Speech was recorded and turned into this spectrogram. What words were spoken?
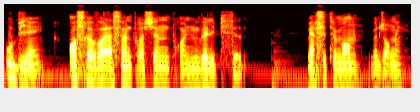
Ou bien, on se revoit la semaine prochaine pour un nouvel épisode. Merci tout le monde. Bonne journée.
